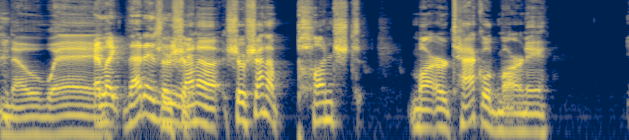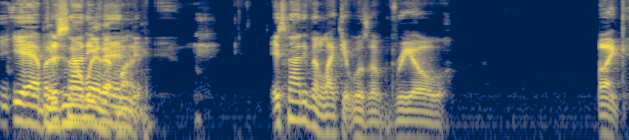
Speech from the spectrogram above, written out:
no way. And like that isn't even Shoshanna, Shoshanna punched Mar or tackled Marnie. Yeah, but There's it's no not way that even. Marnie- It's not even like it was a real. Like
